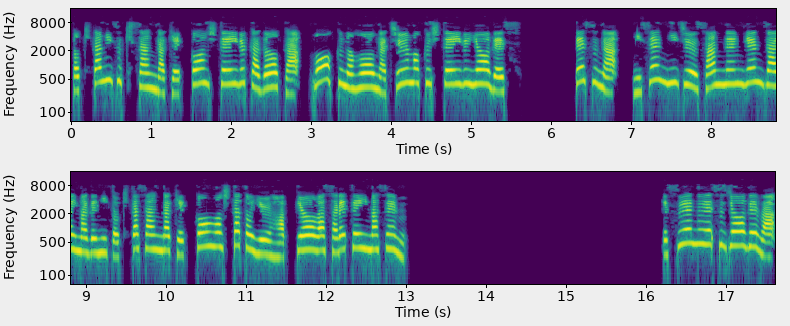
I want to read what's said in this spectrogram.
時田水木さんが結婚しているかどうか、多くの方が注目しているようです。ですが、2023年現在までに時田さんが結婚をしたという発表はされていません。SNS 上では、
